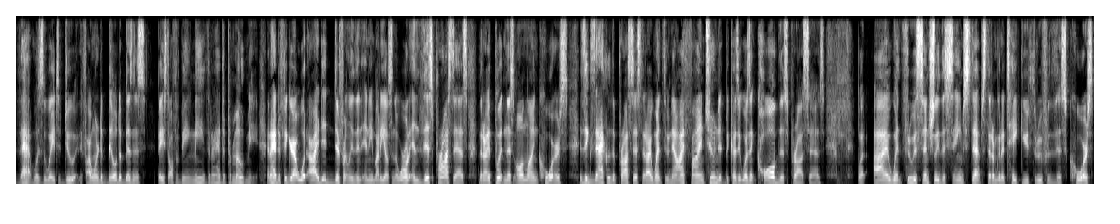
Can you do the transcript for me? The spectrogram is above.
That was the way to do it. If I wanted to build a business based off of being me, then I had to promote me. And I had to figure out what I did differently than anybody else in the world. And this process that I put in this online course is exactly the process that I went through. Now, I fine tuned it because it wasn't called this process, but I went through essentially the same steps that I'm going to take you through for this course,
